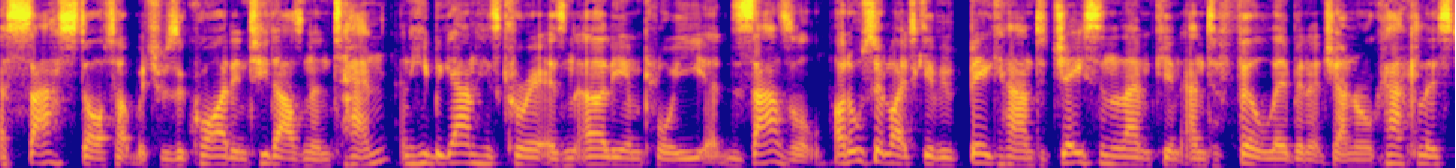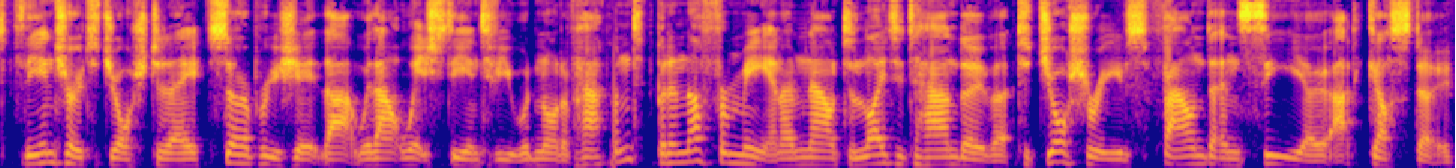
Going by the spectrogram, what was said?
a SaaS startup which was acquired in 2010, and he began his career as an early employee at Zazzle. I'd also like to give a big hand to Jason Lemkin and to Phil Libin at General Catalyst for the intro to Josh today. So appreciate that, without which the interview would not have happened. But enough from me, and I'm now delighted to hand over to Josh Reeves, founder and CEO at Gusto.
